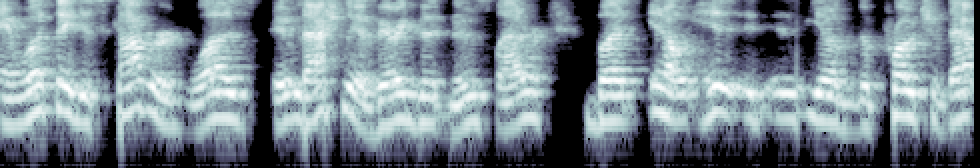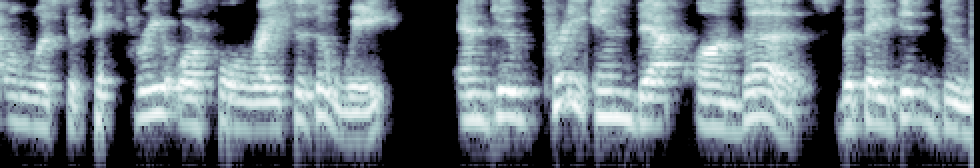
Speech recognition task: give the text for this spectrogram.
And what they discovered was it was actually a very good newsletter, but you know, you know, the approach of that one was to pick three or four races a week and do pretty in depth on those. But they didn't do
